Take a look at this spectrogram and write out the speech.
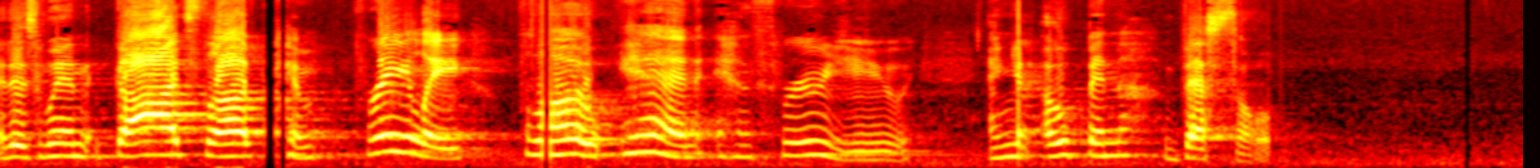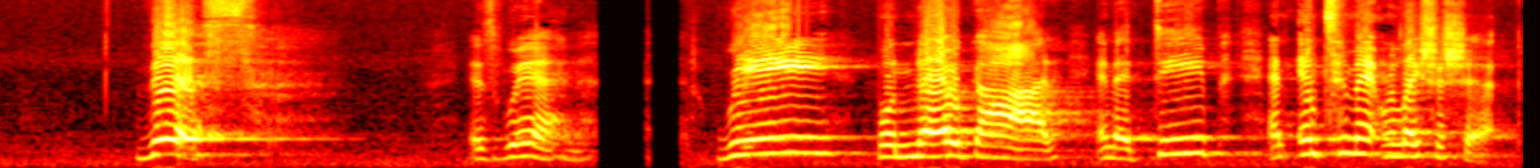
It is when God's love can freely flow in and through you and an open vessel. This is when we will know God in a deep and intimate relationship.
